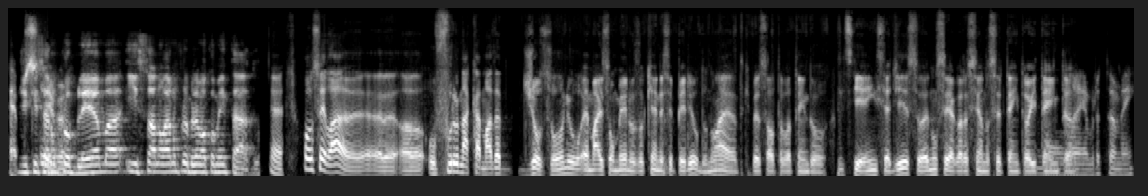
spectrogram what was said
é de que isso era um problema e só não era um problema comentado. É. Ou sei lá, é, é, o furo na camada de ozônio é mais ou menos o que é nesse período, não é? Que o pessoal estava tendo ciência disso. Eu não sei agora se é anos 70 ou 80. Não lembro também.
